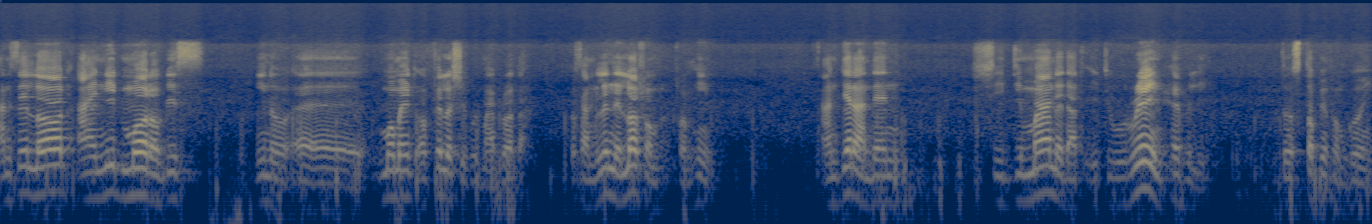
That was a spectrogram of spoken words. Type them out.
And said, Lord, I need more of this, you know, uh, moment of fellowship with my brother because I'm learning a lot from, from him. And there and then, she demanded that it will rain heavily to stop him from going.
